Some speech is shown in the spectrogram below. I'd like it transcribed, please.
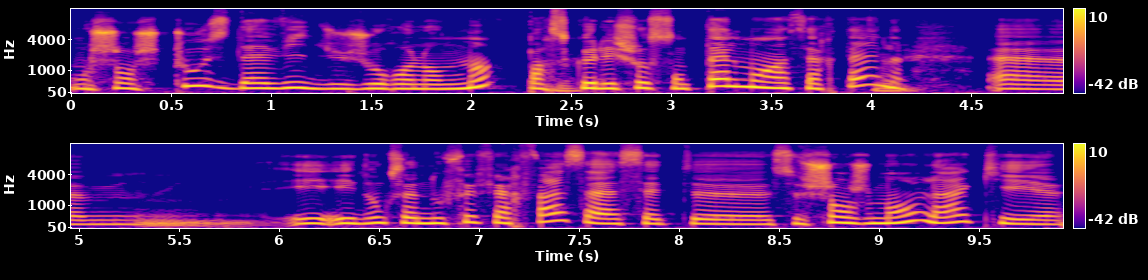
on change tous d'avis du jour au lendemain parce que les choses sont tellement incertaines. Et, et donc, ça nous fait faire face à cette, ce changement-là qui est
